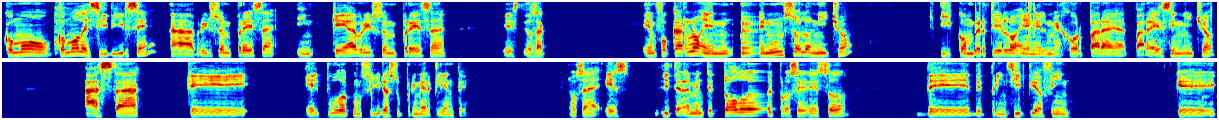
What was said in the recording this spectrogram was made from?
cómo, cómo decidirse a abrir su empresa, en qué abrir su empresa, este, o sea, enfocarlo en, un solo nicho y convertirlo en el mejor para, para ese nicho hasta que él pudo conseguir a su primer cliente. O sea, es literalmente todo el proceso de, principio a fin, que,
